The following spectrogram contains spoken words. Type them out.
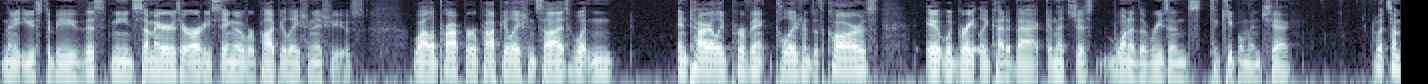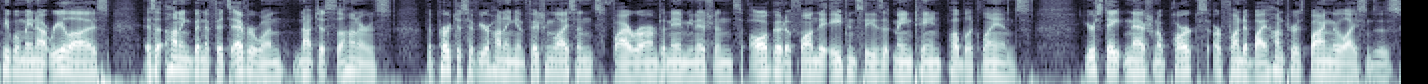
than it used to be, this means some areas are already seeing overpopulation issues. While a proper population size wouldn't entirely prevent collisions with cars, it would greatly cut it back, and that's just one of the reasons to keep them in check. What some people may not realize is that hunting benefits everyone, not just the hunters. The purchase of your hunting and fishing license, firearms, and ammunitions all go to fund the agencies that maintain public lands. Your state and national parks are funded by hunters buying their licenses.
